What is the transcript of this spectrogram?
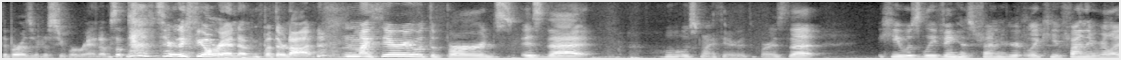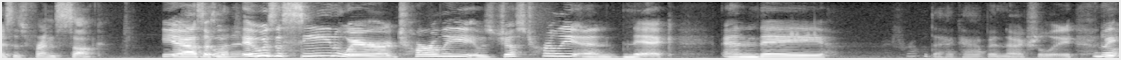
The birds are just super random sometimes, or they feel random, but they're not. My theory with the birds is that what was my theory with the birds? That he was leaving his friend group. Like he finally realized his friends suck. Yeah, so Was it, it? it was a scene where Charlie, it was just Charlie and Nick, and they. What the heck happened actually. No, Wait.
